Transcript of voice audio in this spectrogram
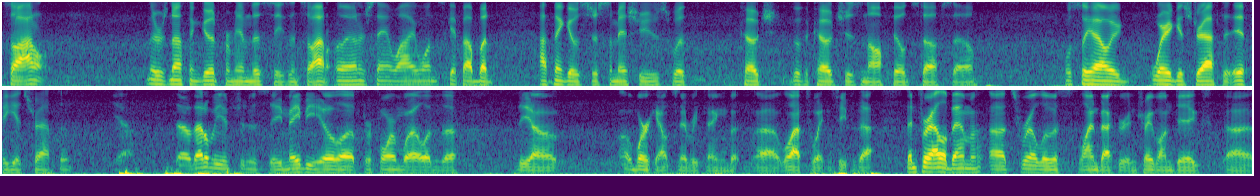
So I don't. There's nothing good from him this season. So I don't really understand why he wanted to skip out, but I think it was just some issues with coach with the coaches and off-field stuff. So we'll see how he where he gets drafted if he gets drafted. Yeah. So that'll be interesting to see. Maybe he'll uh, perform well in the the uh, uh, workouts and everything, but uh, we'll have to wait and see for that. Then for Alabama, uh, Terrell Lewis, linebacker, and Trevon Diggs, uh,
